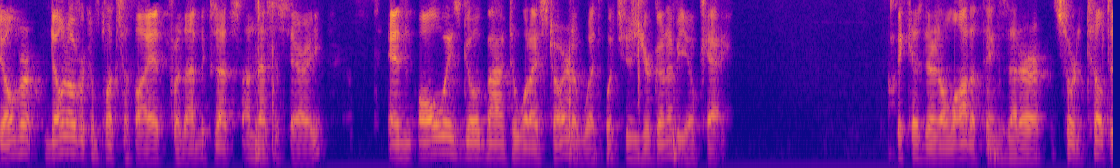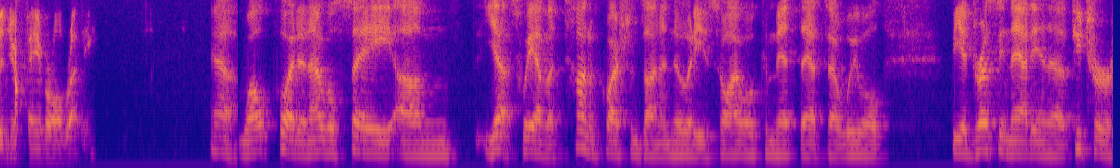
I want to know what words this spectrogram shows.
Don't over, don't overcomplexify it for them because that's unnecessary. And always go back to what I started with, which is you're going to be okay. Because there's a lot of things that are sort of tilted in your favor already. Yeah, well put. And I will say, um, yes, we have a ton of questions on annuities. So I will commit that uh, we will be addressing that in a future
